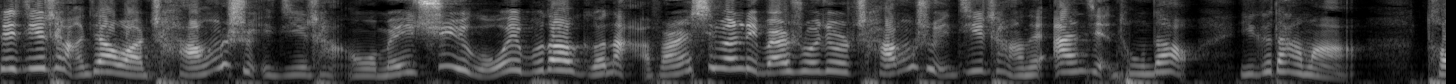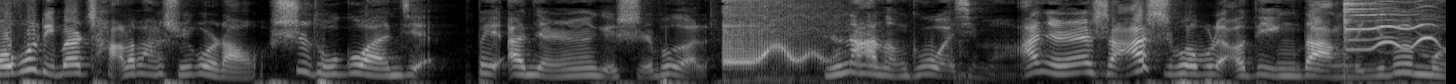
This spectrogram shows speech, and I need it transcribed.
这机场叫啊长水机场，我没去过，我也不知道搁哪。反正新闻里边说，就是长水机场的安检通道，一个大妈头发里边插了把水果刀，试图过安检，被安检人员给识破了。你那能过去吗？安检人员啥识破不了，叮当的一顿摸。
